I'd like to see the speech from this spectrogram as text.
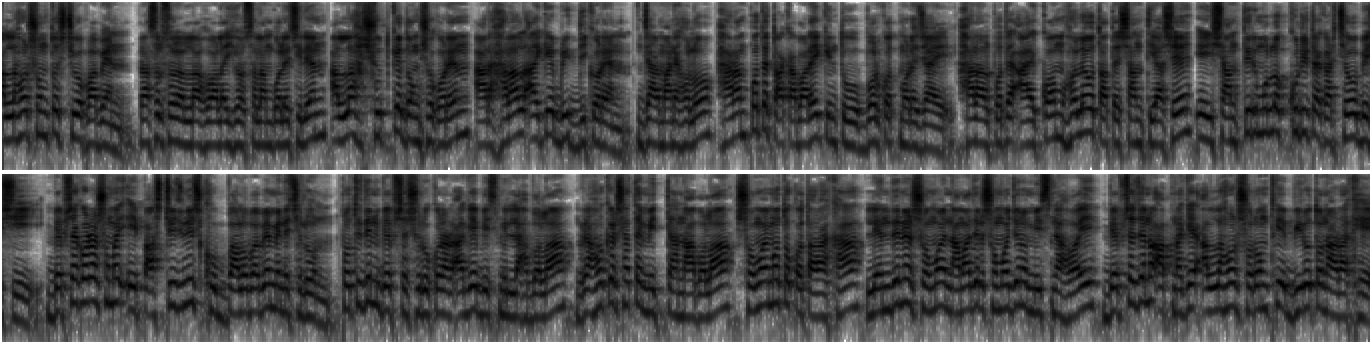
আল্লাহর সন্তুষ্টিও পাবেন। রাসুল সাল্লাহ আলহিহাসাল্লাম বলেছিলেন, আল্লাহ সুদকে ধ্বংস করেন আর হালাল আয়কে বৃদ্ধি করেন, যার মানে হলো হারাম পথে টাকা বাড়ে কিন্তু বরকত মরে যায়। হালাল পথে আয় কম হলেও তাতে শান্তি আসে, এই শান্তির মূল্য কোটি টাকার চেয়েও বেশি। ব্যবসা করার সময় এই পাঁচটি জিনিস খুব ভালোভাবে মেনে চলুন। প্রতিদিন ব্যবসা শুরু করার আগে বিসমিল্লাহ বলা, গ্রাহকের সাথে মিথ্যা না বলা, সময় মতো কথা রাখা, লেনদেনের সময়, নামাজের সময় যেন মিস না হয়, ব্যবসা যেন আপনাকে আল্লাহর স্মরণ থেকে বিরত না রাখে।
